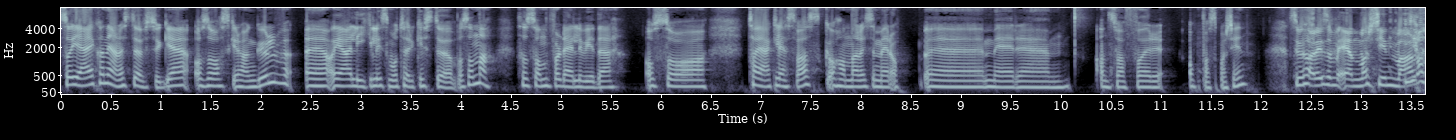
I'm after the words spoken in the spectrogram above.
Så jeg kan gjerne støvsuge, og så vasker han gulv. eh, og jeg liker liksom å tørke støv og sånn. da. Så sånn fordeler vi det. Og så tar jeg klesvask, og han har liksom mer, opp, eh, mer eh, ansvar for oppvaskmaskin. Så vi har liksom én maskin hver. da.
